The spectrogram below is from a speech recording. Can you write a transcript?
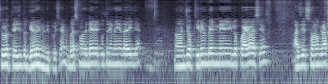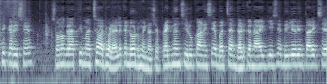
સુરતથી હજી તો ઘરે નથી પૂછ્યા ને? બસમાંથી ડાયરેક્ટ ઉતરીને અહીંયા આવી ગયા. જો કિરણબેનને એ લોકો આવ્યા છે આજે સોનોગ્રાફી કરી છે. સોનોગ્રાફીમાં છ અઠવાડિયા એટલે કે દોઢ મહિનો છે. પ્રેગ્નન્સી રૂકાણી છે બચ્ચાની ધડકન આવી ગઈ છે. ડિલિવરીની તારીખ છે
